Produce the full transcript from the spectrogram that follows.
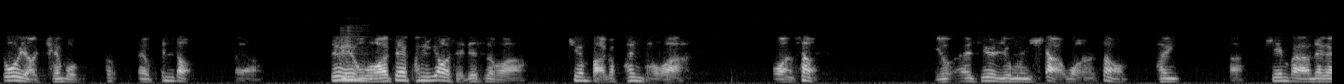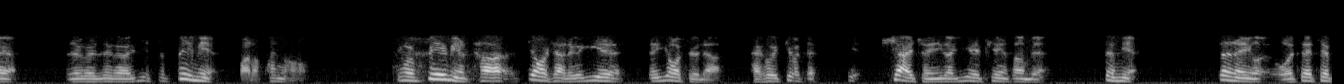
都要全部喷呃喷到，哎呀，所以嗯我在喷药水的时候啊，先把个喷头啊往上，有呃就是用下往上喷，啊，先把那个那个那个叶子背面把它喷好，因为背面它掉下那个叶那药水呢，还会掉在叶下一层一个叶片上面正面，再呢有我在这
